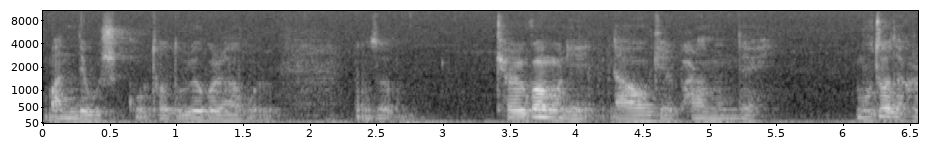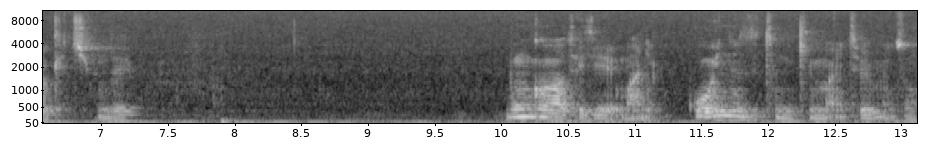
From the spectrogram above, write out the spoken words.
만들고 싶고 더 노력을 하고 그래서 결과물이 나오길 바랐는데 모두가 다 그렇겠지. 근데 뭔가가 되게 많이 꼬이는 듯한 느낌이 많이 들면서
